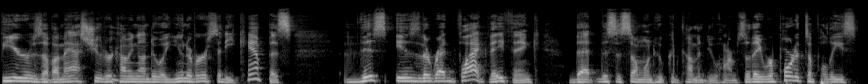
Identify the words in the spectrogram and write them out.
fears of a mass shooter coming onto a university campus, this is the red flag. They think that this is someone who could come and do harm. So they report it to police.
